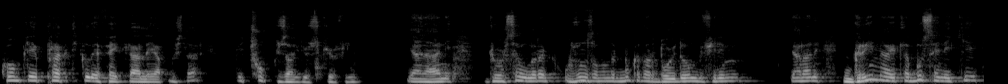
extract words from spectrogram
Komple practical efektlerle yapmışlar ve çok güzel gözüküyor film. Yani hani görsel olarak uzun zamandır bu kadar doyduğum bir film. Yani hani Green Knight'la bu seneki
